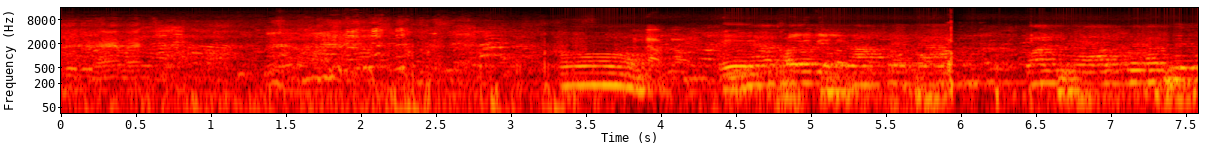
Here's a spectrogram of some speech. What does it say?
เฉยก็เออครับเป็นการต้อนรับนะครับเพื่อน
